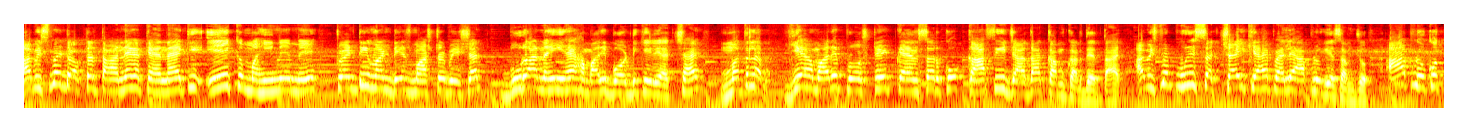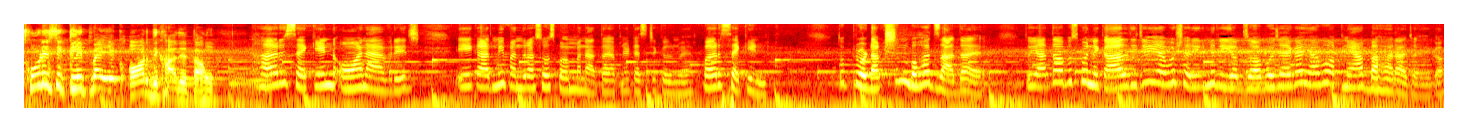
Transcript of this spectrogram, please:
अब इसमें डॉक्टर तान्या का कहना है कि एक महीने में 21 डेज़ मास्टरबेशन बुरा नहीं है हमारी बॉडी के लिए अच्छा है। मतलब ये हमारे प्रोस्टेट कैंसर को काफ़ी ज़्यादा कम कर देता है। अब इसमें पूरी सच्चाई क्या है पहले आप लोग ये समझो। आप लोग को थोड़ी सी क्लिप में एक और दिखा देता हूँ। हर सेकेंड ऑन एवरेज एक आदमी 1500 स्पर्म बनाता है अपने टेस्टिकल में पर सेकेंड तो प्रोडक्शन बहुत ज़्यादा है। तो या तो आप उसको निकाल दीजिए, या वो शरीर में रीअब्जॉर्ब हो जाएगा, या वो अपने आप बाहर आ जाएगा।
